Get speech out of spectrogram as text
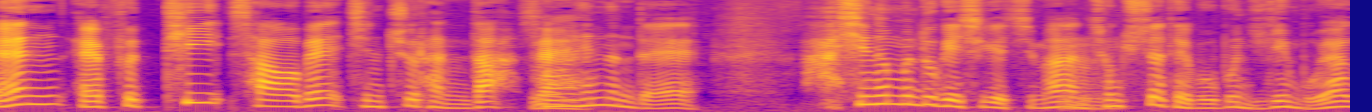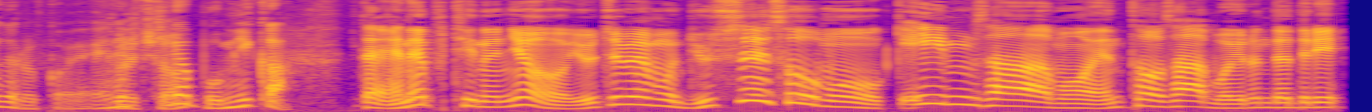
NFT 사업에 진출한다 네. 선언했는데 아시는 분도 계시겠지만 음. 청취자 대부분 이게 뭐야 그럴 거예요. NFT가 그렇죠. 뭡니까? 일단 NFT는요, 요즘에 뭐 뉴스에서 뭐 게임사, 뭐 엔터사, 뭐 이런 데들이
